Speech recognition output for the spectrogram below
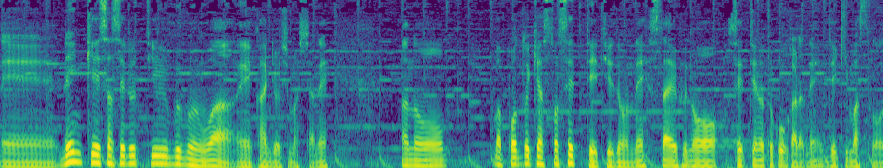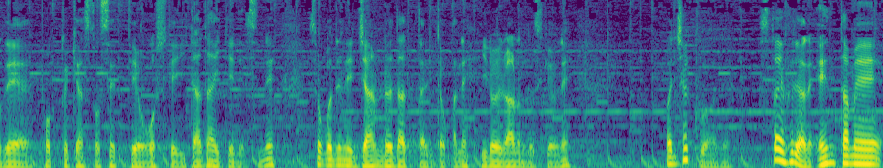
えー連携させるっていう部分は、えー完了しましたね。あのまあ、ポッドキャスト設定っていうのをね、スタイフの設定のところからね、できますので、ポッドキャスト設定を押していただいてですね、そこでね、ジャンルだったりとかね、いろいろあるんですけどね、まあ、ジャックはね、スタイフではね、エンタメ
